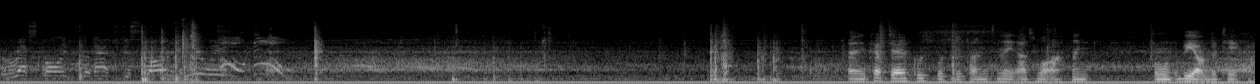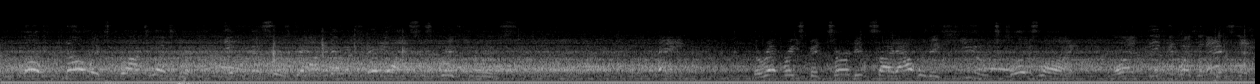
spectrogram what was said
The ref's calling for the match to start, and here we Oh, no! And Chris Jericho's supposed to return tonight, that's what I think. I want to be Undertaker. Oh, no, it's Brock Lesnar. Get missiles down, and now chaos is breaking loose. The referee's been turned inside out with a huge clothesline. Well, I think it was an accident.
